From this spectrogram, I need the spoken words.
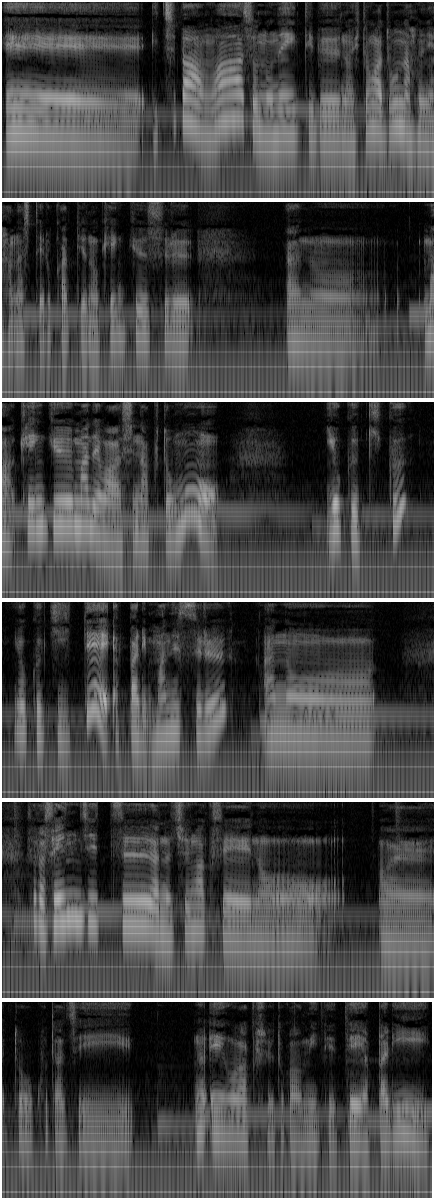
えー、一番はそのネイティブの人がどんな風に話してるかっていうのを研究するあのまあ研究まではしなくともよく聞くよく聞いてやっぱり真似するあの例えば先日あの中学生の、えーと、子たちの英語学習とかを見ててやっぱり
